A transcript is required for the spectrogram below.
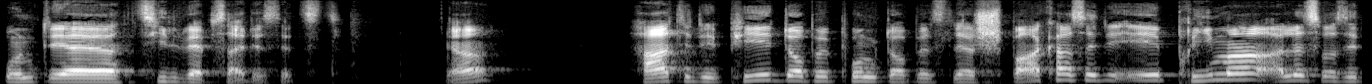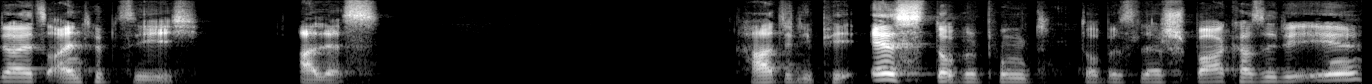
und der Zielwebseite sitzt. Ja? http sparkasse.de, prima, alles, was ihr da jetzt eintippt, sehe ich. Alles. https sparkasse.de,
